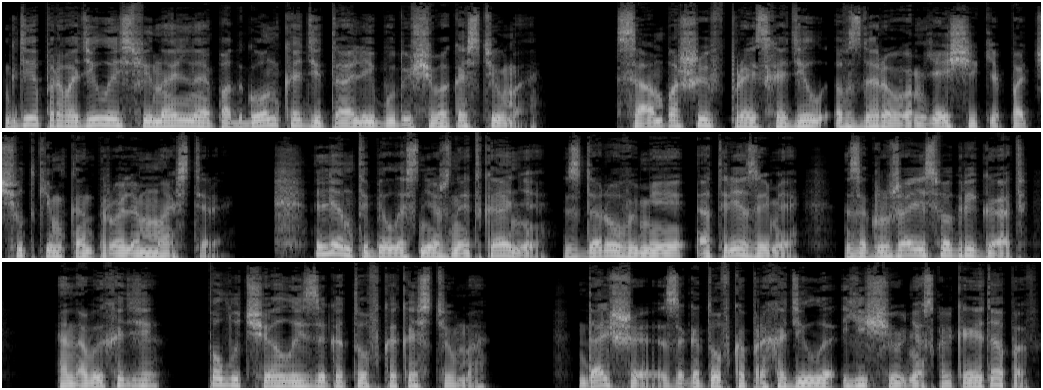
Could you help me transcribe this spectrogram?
где проводилась финальная подгонка деталей будущего костюма. Сам пошив происходил в здоровом ящике под чутким контролем мастера. Ленты белоснежной ткани здоровыми отрезами загружались в агрегат, а на выходе получалась заготовка костюма. Дальше заготовка проходила еще несколько этапов,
